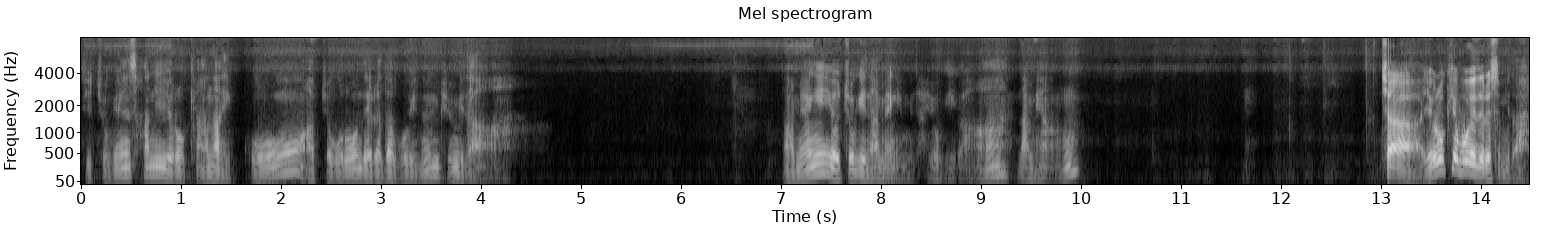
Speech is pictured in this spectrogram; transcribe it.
뒤쪽엔 산이 이렇게 하나 있고 앞쪽으로 내려다 보이는 뷰입니다. 남양이 이쪽이 남양입니다. 여기가 남양. 자, 이렇게 보여드렸습니다.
